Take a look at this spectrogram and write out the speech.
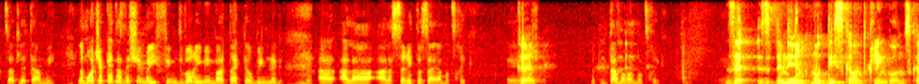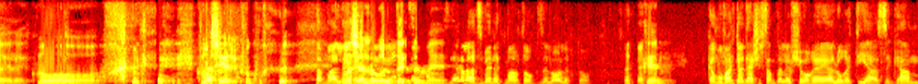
קצת לטעמי. למרות שהקטע הזה שהם מעיפים דברים עם הטרקטור בים לג... על, ה... על הסריטוס היה מצחיק. כן. מטומטם אבל מצחיק. זה, זה, הם נראים כמו discount Klingons כאלה, כמו, כמו שיש, כמו, כמו שהלואוור בעצם... זה לעצבן את מרטוק, זה לא הולך טוב. כן. כמובן אתה יודע ששמת לב שהוא הרי היה לו רתיעה, זה גם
